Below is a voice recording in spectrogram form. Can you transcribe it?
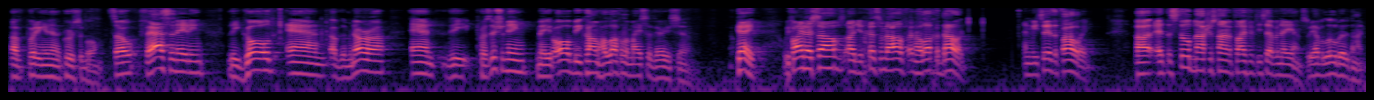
of putting it in the crucible. So fascinating. The gold and of the menorah and the positioning may all become halacha lemaisa very soon. Okay, we find ourselves on Yudchesim Aleph and halacha dalit, and we say the following. Uh, at the still obnoxious time of 5:57 a.m. So we have a little bit of time.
